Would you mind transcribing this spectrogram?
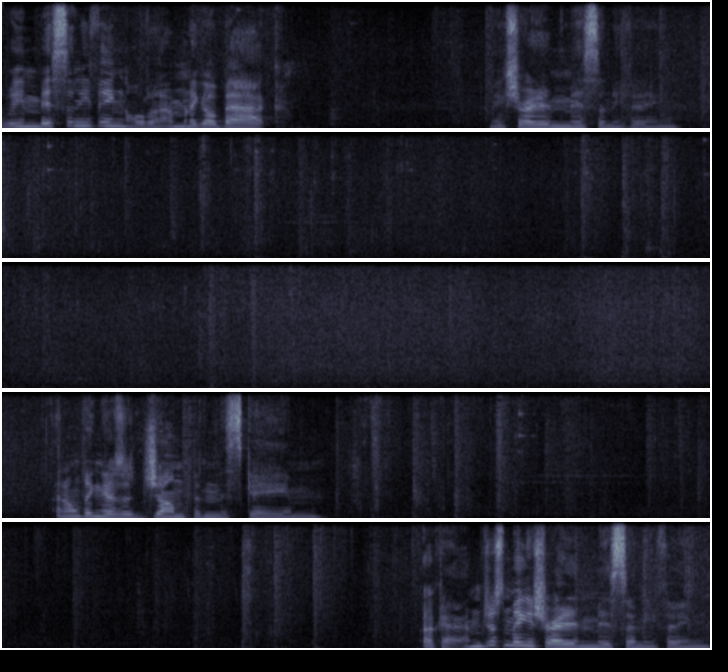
Did we miss anything? Hold on, I'm gonna go back. Make sure I didn't miss anything. I don't think there's a jump in this game. Okay, I'm just making sure I didn't miss anything.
